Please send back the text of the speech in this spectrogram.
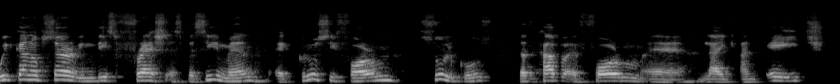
we can observe in this fresh specimen a cruciform sulcus that have a form uh, like an H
